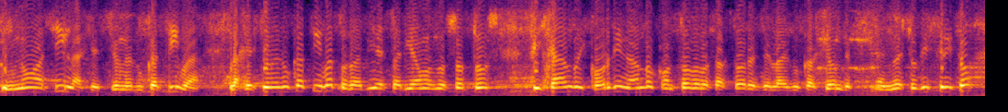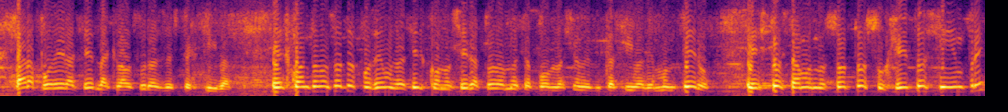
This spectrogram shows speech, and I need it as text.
y no así la gestión educativa. La gestión educativa todavía estaríamos nosotros fijando y coordinando con todos los actores de la educación de, en nuestro distrito para poder hacer las clausuras respectivas. Es cuanto nosotros podemos hacer conocer a toda nuestra población educativa de Montero. Esto estamos nosotros sujetos siempre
